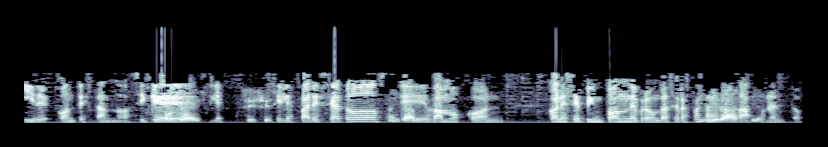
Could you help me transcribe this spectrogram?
ir contestando. Así que, si, les, parece a todos, eh, vamos con, con ese ping-pong de preguntas y respuestas. Gracias. Por alto.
